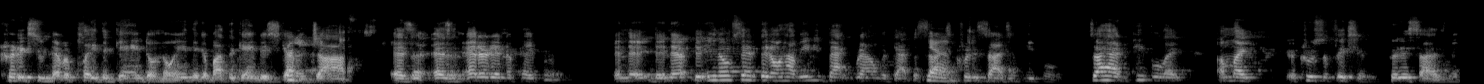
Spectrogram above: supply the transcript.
Critics who never played the game, don't know anything about the game. They just got a job as a as an editor in the paper. And they, they, they you know what I'm saying? They don't have any background with that besides yeah. criticizing people. So I had people like, I'm like, a crucifixion, criticize me.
